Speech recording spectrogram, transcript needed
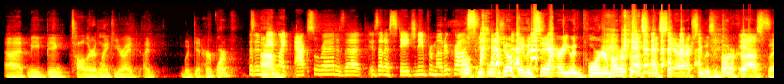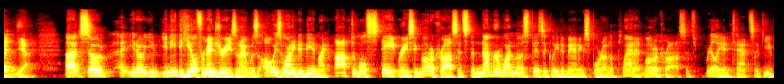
Uh, me being taller and lankier, I, I would get hurt more. But a name Um, like Axelrad is that is that a stage name for motocross? Well, people would joke. They would say, "Are you in porn or motocross?" And I say, "I actually was in motocross." Yes, but yes. yeah. Uh, so uh, you know, you, you need to heal from injuries, and I was always wanting to be in my optimal state racing motocross. It's the number one most physically demanding sport on the planet. Motocross. It's really intense. Like you,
